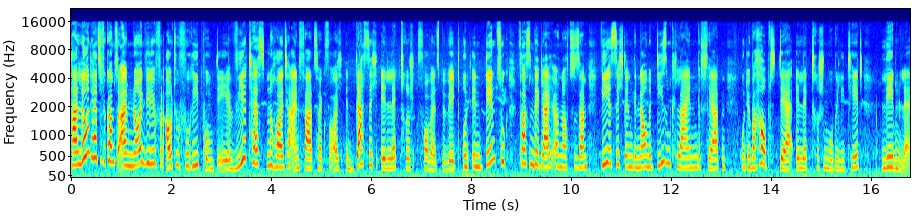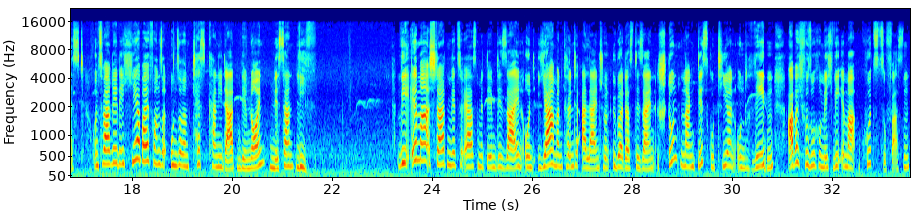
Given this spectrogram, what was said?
Hallo und herzlich willkommen zu einem neuen Video von autoforie.de. Wir testen heute ein Fahrzeug für euch, das sich elektrisch vorwärts bewegt. Und in dem Zug fassen wir gleich auch noch zusammen, wie es sich denn genau mit diesem kleinen Gefährten und überhaupt der elektrischen Mobilität leben lässt. Und zwar rede ich hierbei von unserem Testkandidaten, dem neuen Nissan Leaf. Wie immer starten wir zuerst mit dem Design. Und ja, man könnte allein schon über das Design stundenlang diskutieren und reden, aber ich versuche mich wie immer kurz zu fassen.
